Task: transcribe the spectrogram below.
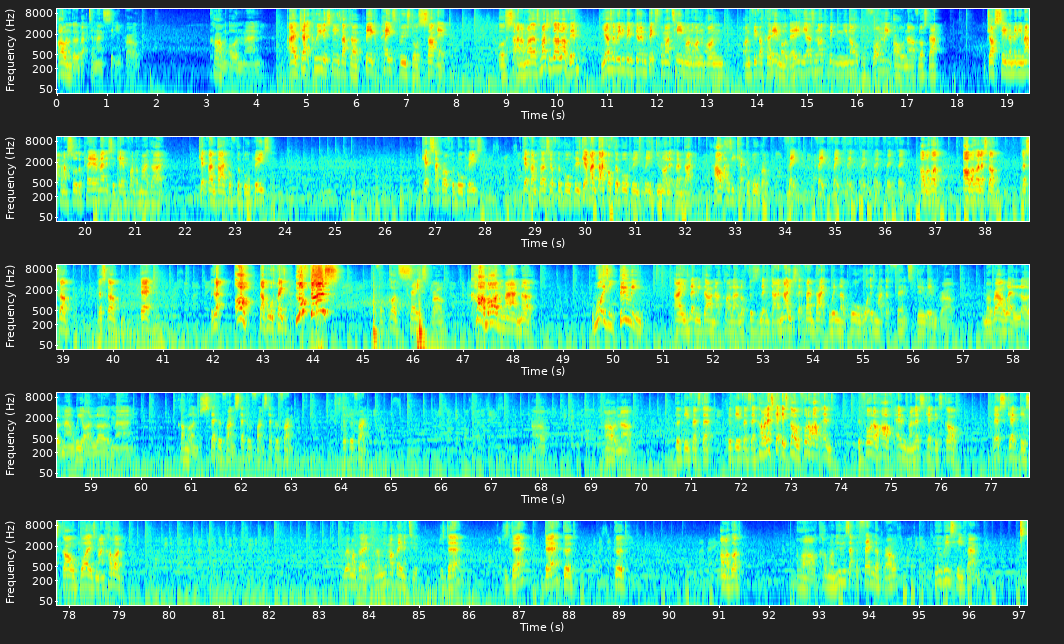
I want to go back to Man City, bro. Come on, man. Alright, Jack Grealish needs like a big pace boost or something. Or something. As much as I love him, he hasn't really been doing bits for my team on on on on FIFA Karim all day. He has not been, you know, performing. Oh no, I've lost that. Just seen the mini map and I saw the player manage to get in front of my guy. Get Van Dijk off the ball, please. Get Saka off the ball, please. Get Van Persie off the ball, please. Get Van Dijk off the ball, please. Please do not let Van Dijk. How has he kept the ball, bro? Fake, fake, fake, fake, fake, fake, fake, fake. Oh my god. Oh my god, let's go. Let's go. Let's go. There. Look at that. Oh, that ball was crazy. Loftus! For God's sakes, bro. Come on, man. No. What is he doing? Ah, he's let me down now. I can't lie. Loftus has let me down. And now you just let Van Dijk win the ball. What is my defense doing, bro? Morale, we're low, man. We are low, man. Come on. Step in front. Step in front. Step in front. Step in front. Uh oh Oh, no. Good defense there. Good defense there. Come on, let's get this goal before the half ends. Before the half ends, man. Let's get this goal. Let's get this goal, boys, man. Come on. Where am I going? Who am I playing it to? Just there? Just there? There? Good. Good. Oh my god. Oh, come on. Who is that defender, bro? Who is he, fam?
